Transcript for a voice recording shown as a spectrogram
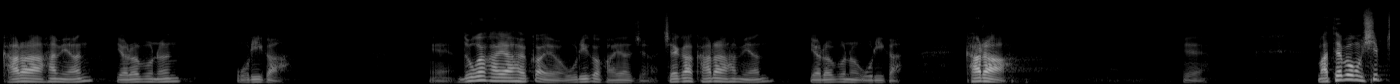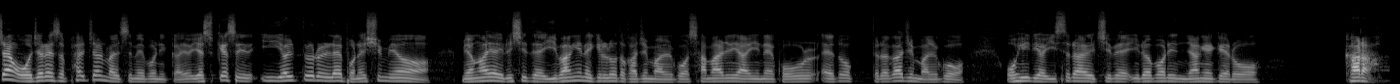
가라 하면 여러분은 우리가 예, 누가 가야 할까요? 우리가 가야죠. 제가 가라 하면 여러분은 우리가 가라. 예. 마태복음 10장 5절에서 8절 말씀해 보니까요. 예수께서 이 열두를 내 보내시며 명하여 이르시되 이방인의 길로도 가지 말고 사마리아인의 고을에도 들어가지 말고 오히려 이스라엘 집에 잃어버린 양에게로 가라.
